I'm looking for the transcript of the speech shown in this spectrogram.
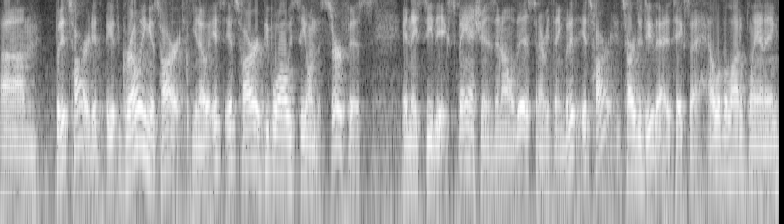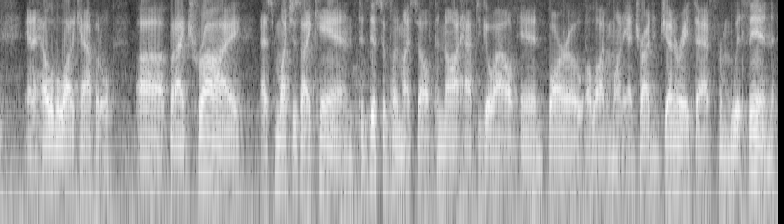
Um, but it's hard. It, it, growing is hard. You know it's it's hard. People always see on the surface and they see the expansions and all this and everything but it, it's hard. It's hard to do that. It takes a hell of a lot of planning and a hell of a lot of capital. Uh, but i try as much as I can to discipline myself to not have to go out and borrow a lot of money. I try to generate that from within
